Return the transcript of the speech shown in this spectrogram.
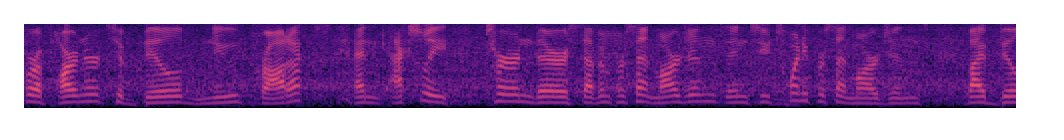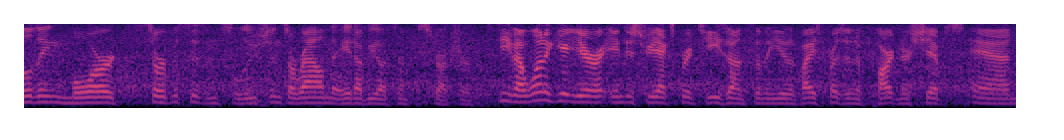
for a partner to build new products and actually turn their 7% margins into 20% margins by building more services and solutions around the AWS infrastructure. Steve, I want to get your industry expertise on something. You're the Vice President of Partnerships, and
